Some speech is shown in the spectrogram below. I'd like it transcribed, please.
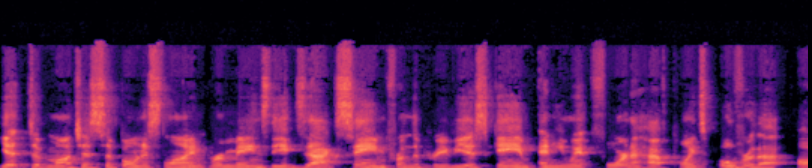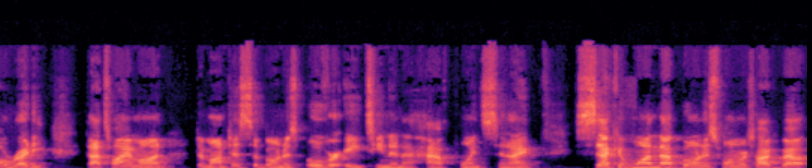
Yet Domantas Sabonis line remains the exact same from the previous game, and he went four and a half points over that already. That's why I'm on Domantas Sabonis over 18 and a half points tonight. Second one, that bonus one we're talking about,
